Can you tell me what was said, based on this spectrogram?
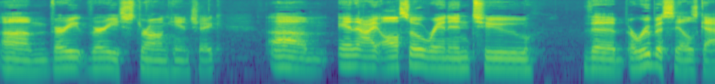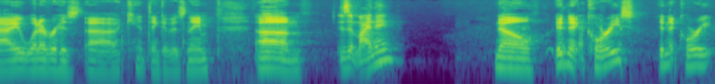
Um, very very strong handshake. Um, and I also ran into the Aruba sales guy, whatever his uh, I can't think of his name. Um, Is it my name? no, isn't it Corey's? isn't it Corey?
